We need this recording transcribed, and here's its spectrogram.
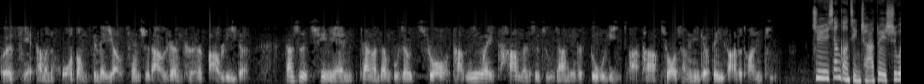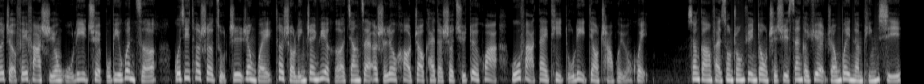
而且他们的活动是没有牵涉到任何的暴力的。但是去年香港政府就说，他因为他们是主张这个独立，把它说成一个非法的团体。”至于香港警察对示威者非法使用武力却不必问责，国际特赦组织认为，特首林郑月娥将在二十六号召开的社区对话无法代替独立调查委员会。香港反送中运动持续三个月仍未能平息，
